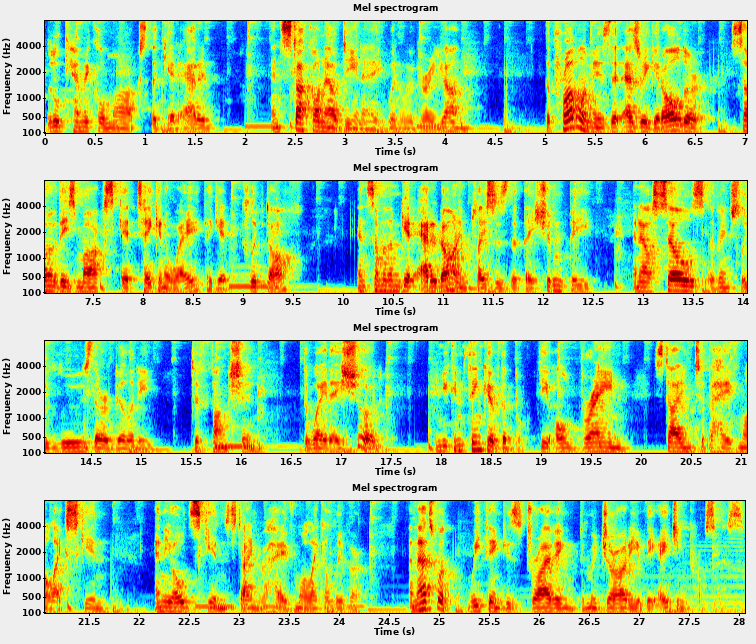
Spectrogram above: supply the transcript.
little chemical marks that get added and stuck on our DNA when we're very young. The problem is that as we get older, some of these marks get taken away, they get clipped off, and some of them get added on in places that they shouldn't be. And our cells eventually lose their ability to function the way they should. And you can think of the, the old brain starting to behave more like skin and the old skin starting to behave more like a liver. And that's what we think is driving the majority of the aging process.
